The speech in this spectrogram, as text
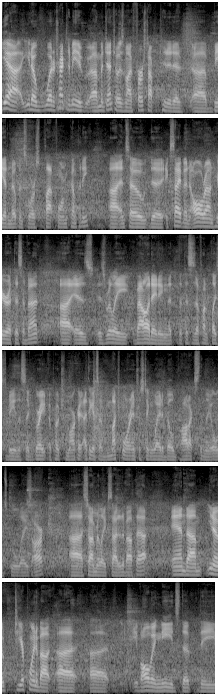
Yeah, you know, what attracted me, uh, Magento is my first opportunity to uh, be at an open source platform company. Uh, and so the excitement all around here at this event uh, is, is really validating that, that this is a fun place to be and this is a great approach to market. I think it's a much more interesting way to build products than the old school ways are. Uh, so I'm really excited about that. And um, you know, to your point about uh, uh, evolving needs, the, the,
